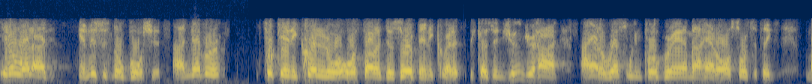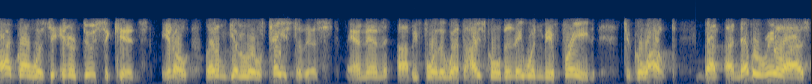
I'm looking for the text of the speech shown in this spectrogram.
You know what? I and this is no bullshit. I never took any credit or, or thought I deserved any credit because in junior high I had a wrestling program. I had all sorts of things. My goal was to introduce the kids, you know, let them get a little taste of this, and then uh, before they went to high school, then they wouldn't be afraid to go out. But I never realized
